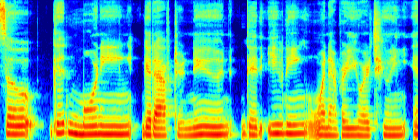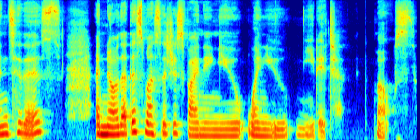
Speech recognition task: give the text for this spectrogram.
So, good morning, good afternoon, good evening, whenever you are tuning into this, and know that this message is finding you when you need it most.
